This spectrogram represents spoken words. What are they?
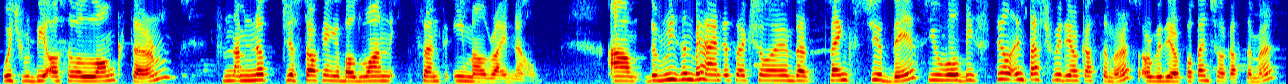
which would be also a long term. So I'm not just talking about one sent email right now. Um, the reason behind is actually that thanks to this, you will be still in touch with your customers or with your potential customers.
